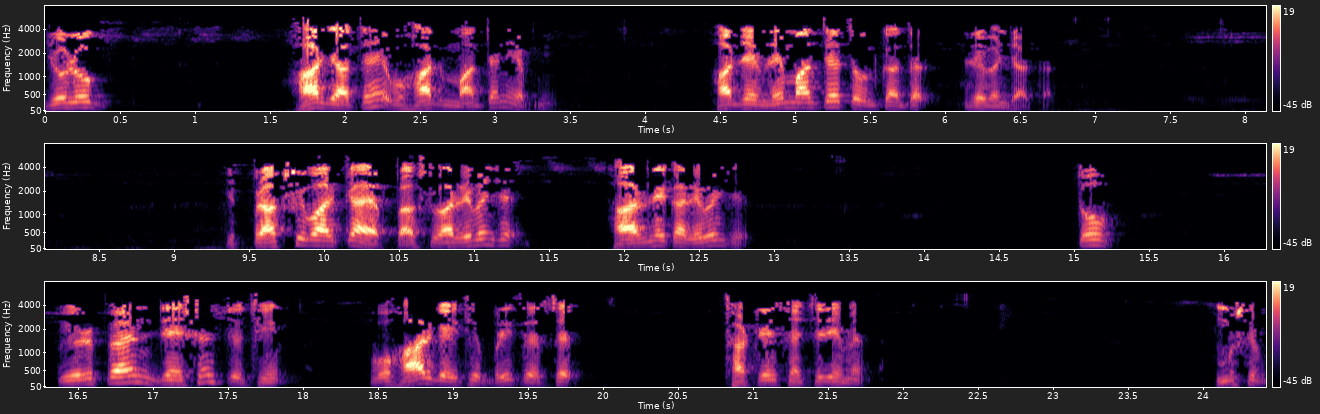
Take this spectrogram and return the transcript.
جو لوگ ہار جاتے ہیں، وہ ہار مانتے نہیں اپنی۔ ہار جب نہیں مانتے تو ان کے اندر ریونج آتا یہ پراکسی وار کیا ہے؟ پراکسی وار ریونج ہے۔ ہارنے کا ریونج ہے۔ تو یورپین نیشنز جو تھیں، وہ ہار گئی تھی بری طرح سے تھرٹین سینچری میں مسلم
